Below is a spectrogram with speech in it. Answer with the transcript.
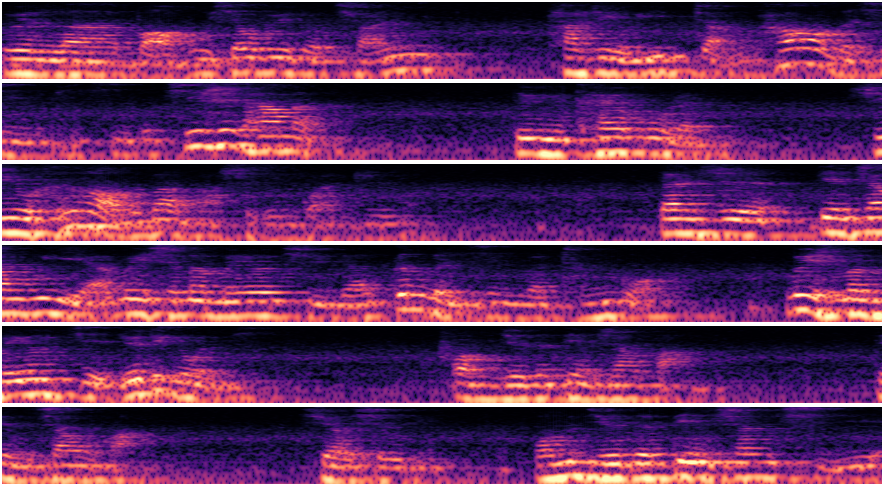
为了保护消费者权益，它是有一整套的信用体系的。其实他们对于开户人是有很好的办法实行管制的。但是电商物业为什么没有取得根本性的成果？为什么没有解决这个问题？我们觉得电商法、电子商务法需要修订。我们觉得电商企业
